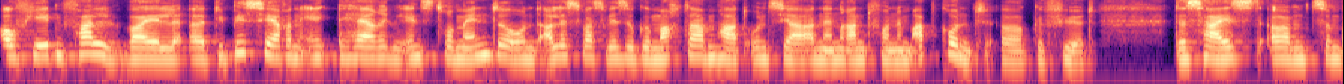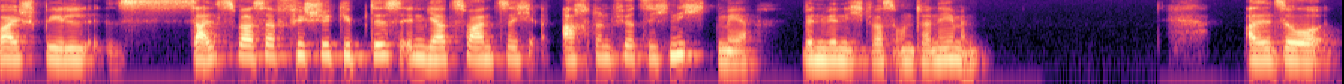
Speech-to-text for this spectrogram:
Auf jeden Fall, weil äh, die bisherigen Instrumente und alles, was wir so gemacht haben, hat uns ja an den Rand von einem Abgrund äh, geführt. Das heißt, ähm, zum Beispiel Salzwasserfische gibt es im Jahr 2048 nicht mehr, wenn wir nicht was unternehmen. Also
